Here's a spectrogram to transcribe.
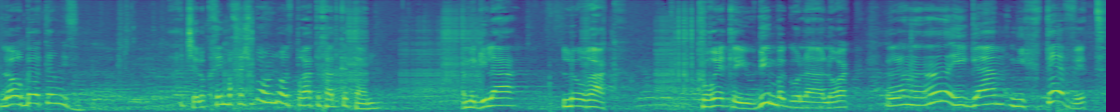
לא הרבה יותר מזה. עד שלוקחים בחשבון עוד פרט אחד קטן המגילה לא רק קוראת ליהודים בגולה, לא רק... היא גם נכתבת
